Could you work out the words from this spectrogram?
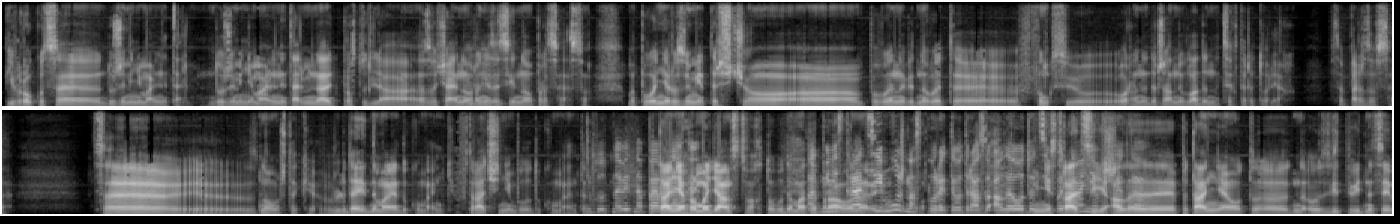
Півроку це дуже мінімальний термін. Дуже мінімальний термін, навіть просто для звичайного організаційного процесу. Ми повинні розуміти, що е, повинно відновити функцію органи державної влади на цих територіях. Це перш за все. Це е, знову ж таки, в людей немає документів, втрачені були документи. Ну, Тут навіть напевне Питання громадянства, хто буде мати право адміністрації можна створити одразу, але от ці адміністрації, питання вже, але питання, от е, от відповідь на ці,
